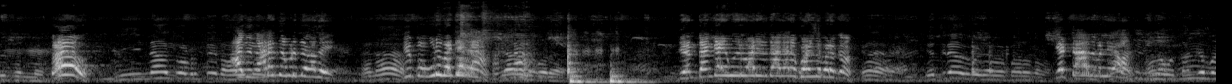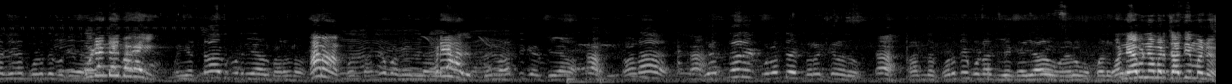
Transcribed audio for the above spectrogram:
நீ என்ன சொல்றது? அது நடந்து விடுது ஆனா இப்ப உடு என் தங்கை உயிரோடு இருந்தா தானே குழந்தை பிறக்கும்? எத்தனாவது பகை மரணம்? எட்டாவது தங்க பகையா குழந்தை பகையா? குழந்தை பகை. எட்டாவது குழந்தையால் மரணம்? உன் தங்க பகை கிடையாது உன் வார்த்தை கேட்பியா ஆனா எத்தனை குழந்தை பிறக்கிறதோ அந்த குழந்தை கொண்டாந்து என் கையால் மேல ஒப்படை எப்படி நம்ம சத்தியம் பண்ணு?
